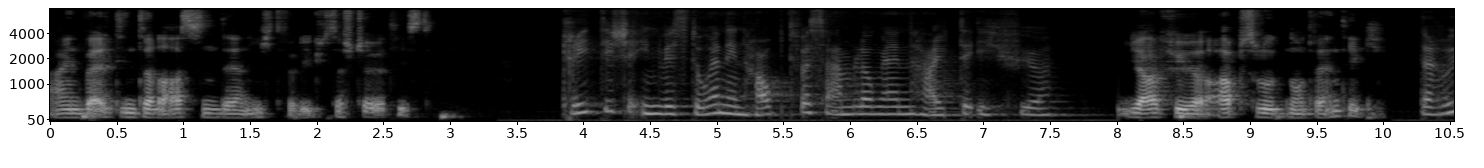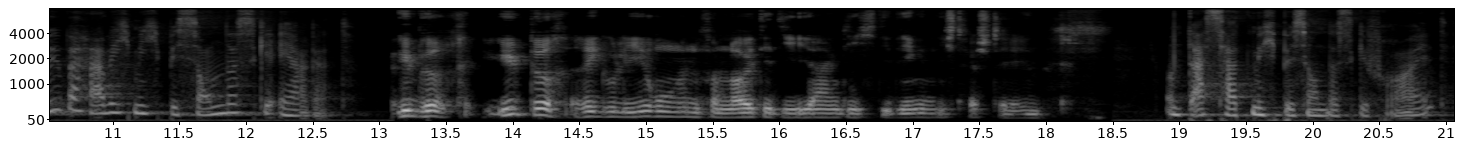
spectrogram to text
eine Welt hinterlassen, der nicht völlig zerstört ist. Kritische Investoren in Hauptversammlungen halte ich für ja für absolut notwendig. Darüber habe ich mich besonders geärgert. Über Überregulierungen von Leuten, die eigentlich die Dinge nicht verstehen. Und das hat mich besonders gefreut.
